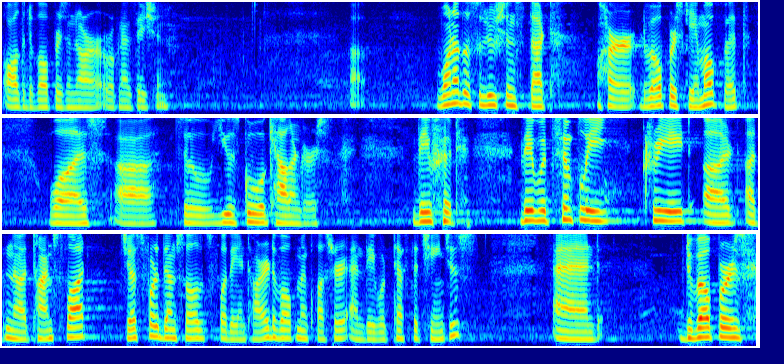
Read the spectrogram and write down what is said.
all the developers in our organization one of the solutions that our developers came up with was uh, to use Google Calendars. they would, they would simply create a, a, a, time slot just for themselves for the entire development cluster, and they would test the changes. And developers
